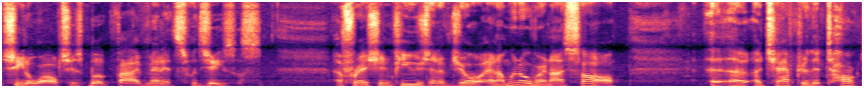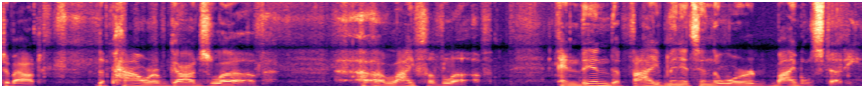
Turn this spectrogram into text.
Sheila Walsh's book, Five Minutes with Jesus, a fresh infusion of joy. And I went over and I saw a, a chapter that talked about the power of God's love, a life of love, and then the five minutes in the Word Bible study.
